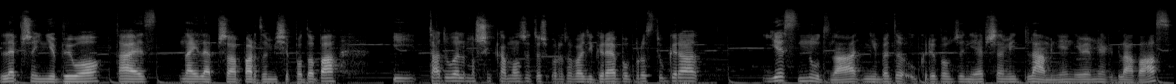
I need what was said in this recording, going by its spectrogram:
Lepszej nie było, ta jest najlepsza, bardzo mi się podoba. I ta duel maszynka może też uratować grę, bo po prostu gra jest nudna, nie będę ukrywał, że nie, przynajmniej dla mnie, nie wiem jak dla was.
